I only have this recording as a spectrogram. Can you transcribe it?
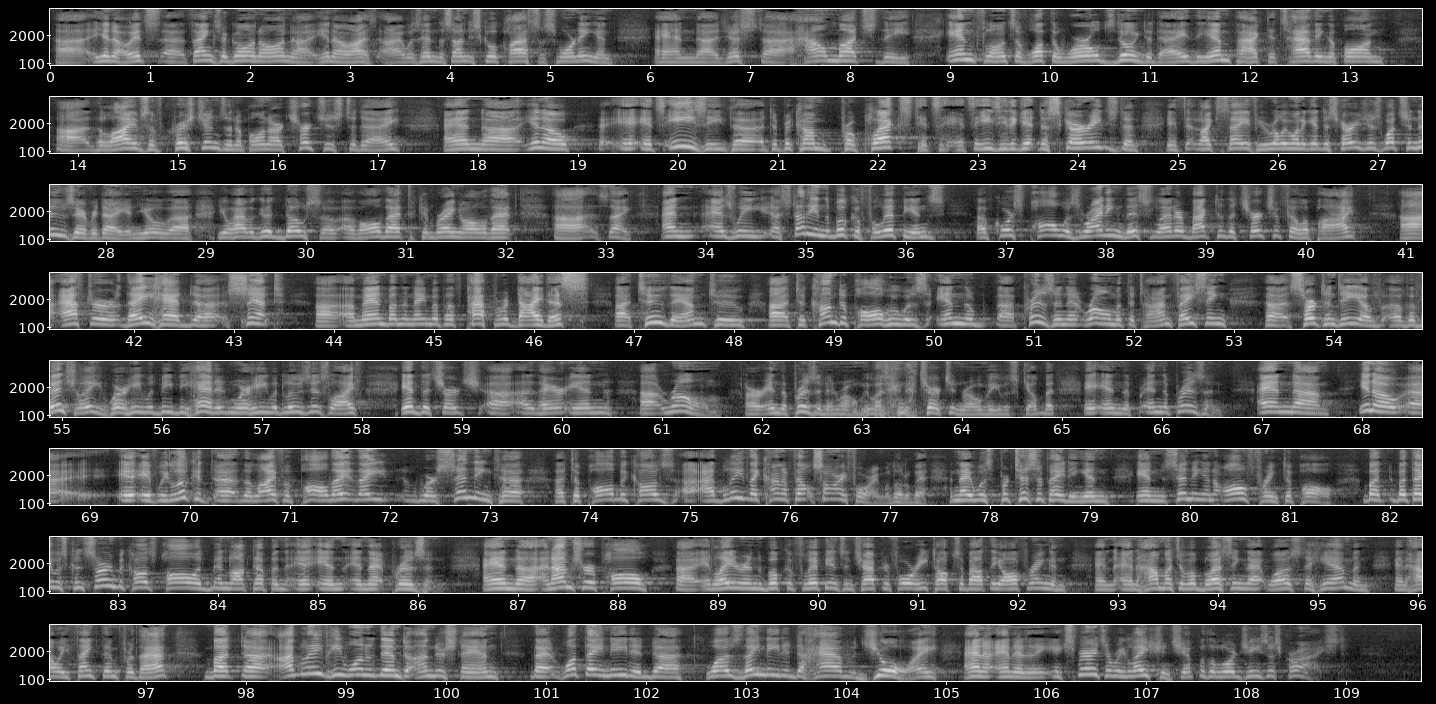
Uh, you know, it's uh, things are going on. Uh, you know, I I was in the Sunday school class this morning, and and uh, just uh, how much the influence of what the world's doing today, the impact it's having upon uh, the lives of Christians and upon our churches today. And, uh, you know, it, it's easy to, to become perplexed. It's, it's easy to get discouraged. And if, like to say, if you really want to get discouraged, just watch the news every day and you'll, uh, you'll have a good dose of, of all that that can bring all that, uh, say. And as we uh, study in the book of Philippians, of course, Paul was writing this letter back to the church of Philippi uh, after they had uh, sent a man by the name of Epaphroditus uh, to them to, uh, to come to Paul, who was in the uh, prison at Rome at the time, facing uh, certainty of, of eventually where he would be beheaded and where he would lose his life in the church uh, there in Rome, or in the prison in Rome. He wasn't in the church in Rome, he was killed, but in the, in the prison. And um, you know, uh, if we look at uh, the life of Paul, they, they were sending to, uh, to Paul because uh, I believe they kind of felt sorry for him a little bit. And they was participating in, in sending an offering to Paul. But, but they was concerned because Paul had been locked up in, in, in that prison. And, uh, and I'm sure Paul, uh, and later in the book of Philippians in chapter 4, he talks about the offering and, and, and how much of a blessing that was to him and, and how he thanked them for that but uh, I believe he wanted them to understand that what they needed uh, was they needed to have joy and, a, and an experience a relationship with the Lord Jesus Christ.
